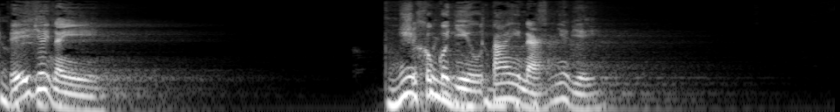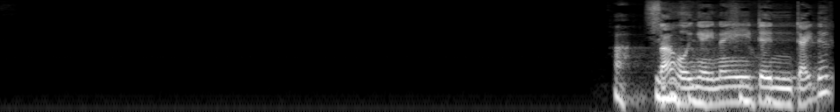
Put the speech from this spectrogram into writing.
Thế giới này Sẽ không có nhiều tai nạn như vậy. Xã hội ngày nay trên trái đất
